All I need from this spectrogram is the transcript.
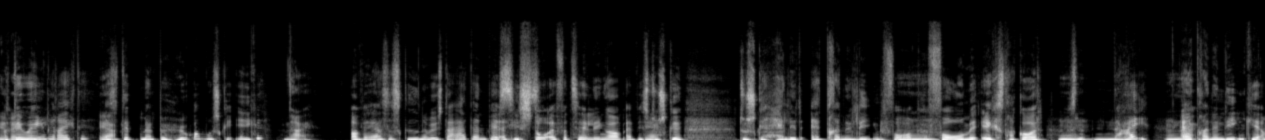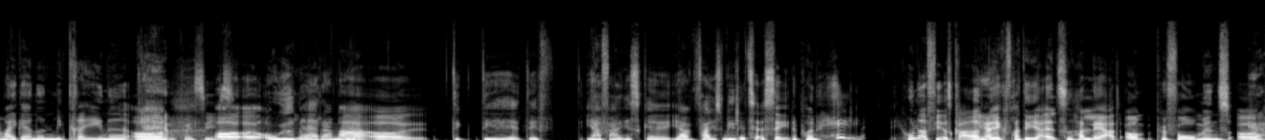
det er og rigtigt. det er jo egentlig rigtigt. Ja. Altså det, man behøver måske ikke. Nej at være så skide nervøs. Der er den der Præcis. historiefortælling om, at hvis ja. du skal du skal have lidt adrenalin for mm. at performe ekstra godt. Mm. Sådan, nej, nej, adrenalin giver mig ikke andet end migræne og, ja, og, og udmatter mig. Ja. Og det, det, det, jeg, er faktisk, øh, jeg er faktisk villig til at se det på en helt 180 grader ja. væk fra det, jeg altid har lært om performance og, ja.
